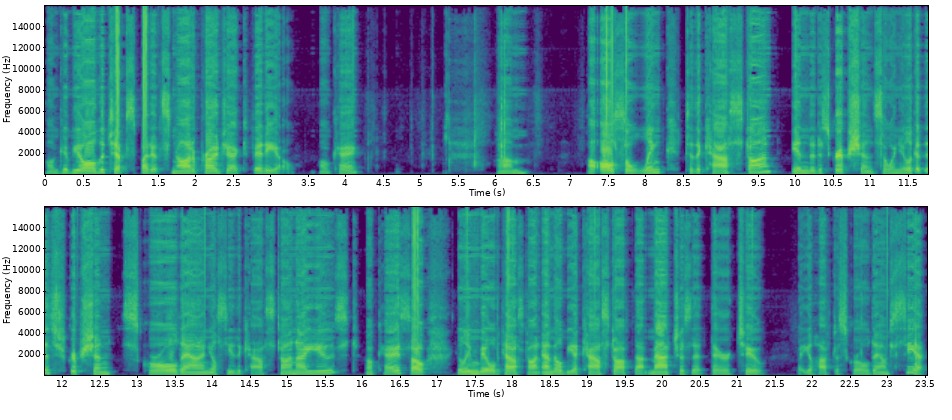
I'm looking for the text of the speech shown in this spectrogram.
I'll give you all the tips, but it's not a project video. Okay? Um, I'll also link to the cast on in the description. So when you look at the description, scroll down and you'll see the cast on I used. Okay, so you'll even be able to cast on and there'll be a cast off that matches it there too. But you'll have to scroll down to see it.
